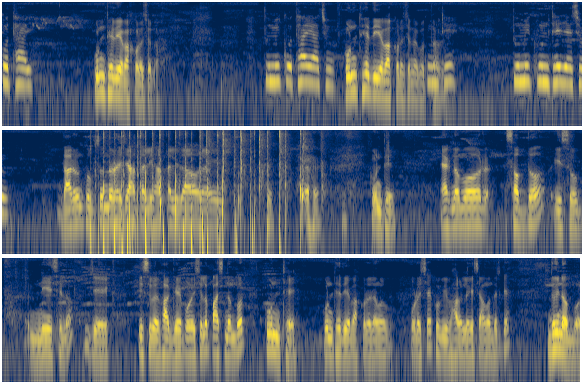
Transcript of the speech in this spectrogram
কোথায়? কুণ্ঠে দিয়ে বাক্য রচনা। তুমি কোথায় আছো? কুণ্ঠে দিয়ে বাক্য রচনা করতে হবে। তুমি কুণ্ঠে গেছো। দারুণ খুব সুন্দর হয়েছে। হাতালি হাতালি দাও নাই। কুণ্ঠে এক নম্বর শব্দ ইসুফ নিয়েছিল যে ইসুফের ভাগ্যে পড়েছিল। পাঁচ নম্বর কুণ্ঠে কুণ্ঠে দিয়ে বাক্য রচনা পড়েছে খুবই ভালো লেগেছে আমাদেরকে। দুই নম্বর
